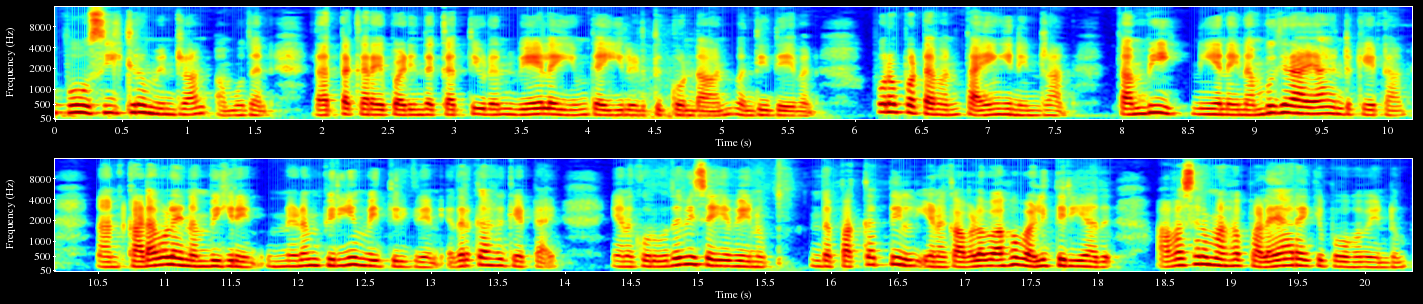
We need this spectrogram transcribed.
போ சீக்கிரம் என்றான் அமுதன். இரத்தக்கரை படிந்த கத்தியுடன் வேலையும் கையில் எடுத்துக்கொண்டான் வந்திதேவன் புறப்பட்டவன் தயங்கி நின்றான். தம்பி நீ என்னை நம்புகிறாயா? என்று கேட்டான். நான் கடவுளை நம்புகிறேன். உன்னிடம் பிரியம் வைத்திருக்கிறேன். எதற்காக? கேட்டாய். எனக்கு ஒரு உதவி செய்ய வேணும். இந்த பக்கத்தில் எனக்கு அவ்வளவாக வழி தெரியாது. அவசரமாக பழையாறைக்கு போக வேண்டும்.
